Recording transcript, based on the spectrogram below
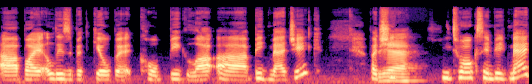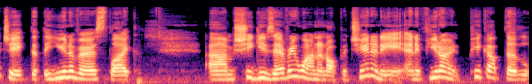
uh, by Elizabeth Gilbert called Big uh, Big Magic, but yeah. she, she talks in Big Magic that the universe like um, she gives everyone an opportunity. And if you don't pick up the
